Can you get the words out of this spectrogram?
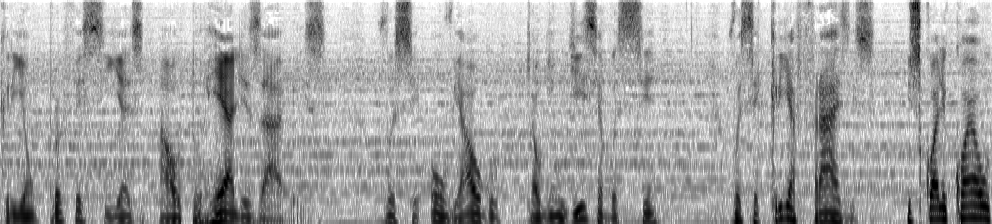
criam profecias autorrealizáveis. Você ouve algo que alguém disse a você? Você cria frases, escolhe qual é o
